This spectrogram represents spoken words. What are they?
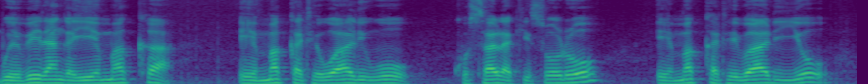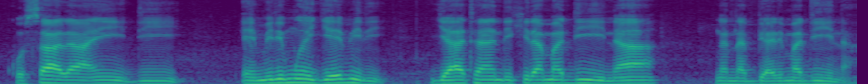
bwebeera nga yemakka emakka tewaaliwo kusala kisolo emakka tebaaliyo kusaala idi emirimu egyo ebiri gyatandikira madiina nga nabbi ali madiina.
